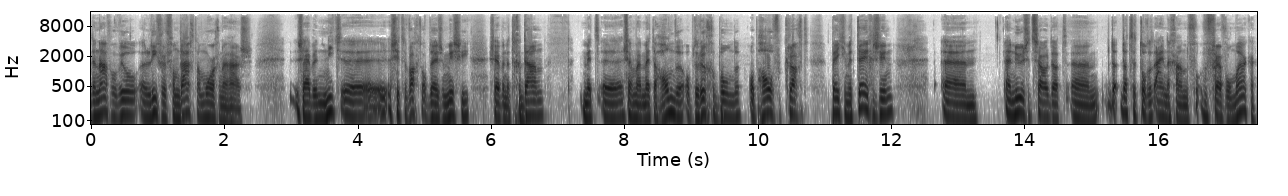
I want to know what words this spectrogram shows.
de NAVO wil liever vandaag dan morgen naar huis. Ze hebben niet zitten wachten op deze missie. Ze hebben het gedaan met, zeg maar met de handen op de rug gebonden, op halve kracht, een beetje met tegenzin. Ehm, en nu is het zo dat, uh, dat ze tot het einde gaan vervolmaken.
